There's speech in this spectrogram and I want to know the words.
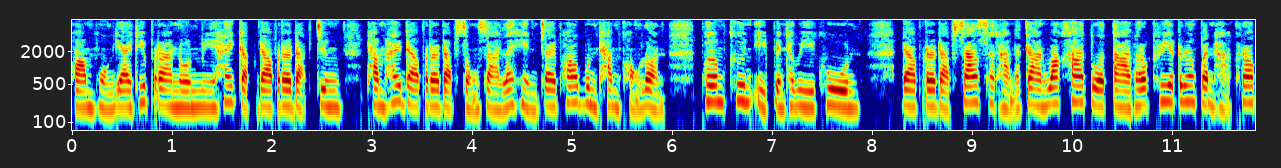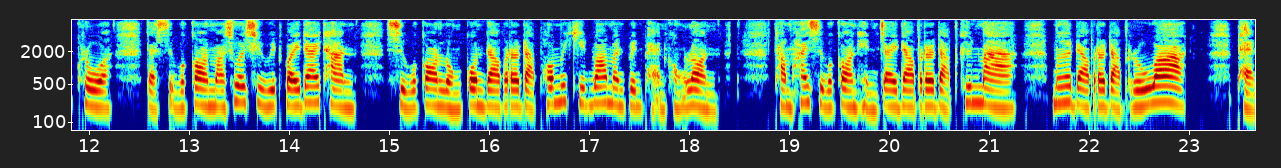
ความห่วงใยที่ปรานนมีให้กับดาวประดับจึงทำให้ดาวประดับสงสารและเห็นใจพ่อบุญธรรมของหล่อน เพิ่มขึ้นอีกเป็นทวีคูณ ดาวประดับสร้างสถานการณ์ว่าฆ่าตัวตายเพราะเครียดเรื่องปัญหาครอบครัว แต่ศิวกรมาช่วยชีวิตไว้ได้ทัน ศิวกรหลงกลดาวประดับเพราะไม่คิดว่ามันเป็นแผนของหล่อน ทำให้ศิวกรเห็นใจดาวประดับขึ้นมา เมื่อดาวประดับรู้ว่า แผน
